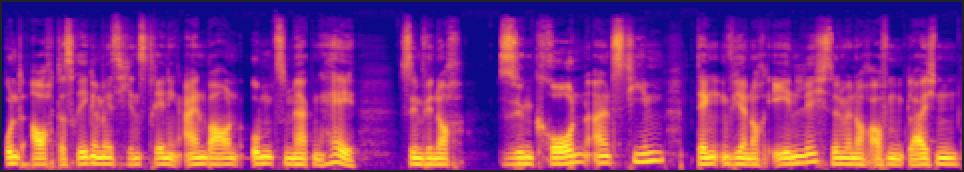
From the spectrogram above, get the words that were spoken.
und auch das regelmäßig ins Training einbauen, um zu merken, hey, sind wir noch synchron als Team? Denken wir noch ähnlich? Sind wir noch auf dem gleichen,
